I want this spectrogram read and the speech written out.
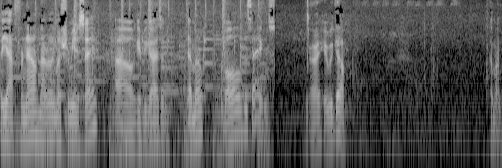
But yeah, for now, not really much for me to say. I'll give you guys a demo of all the sayings. All right, here we go. Come on.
